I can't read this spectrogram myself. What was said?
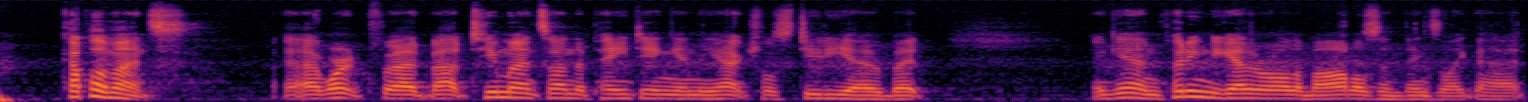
A couple of months. I worked for about two months on the painting in the actual studio, but again, putting together all the models and things like that,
